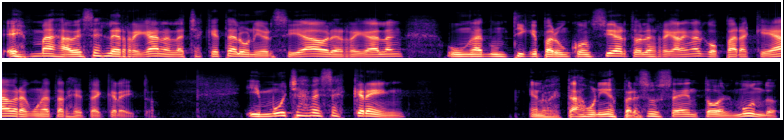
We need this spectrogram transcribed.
Es más, a veces le regalan la chaqueta de la universidad o le regalan un, un ticket para un concierto, les regalan algo para que abran una tarjeta de crédito. Y muchas veces creen, en los Estados Unidos, pero eso sucede en todo el mundo,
